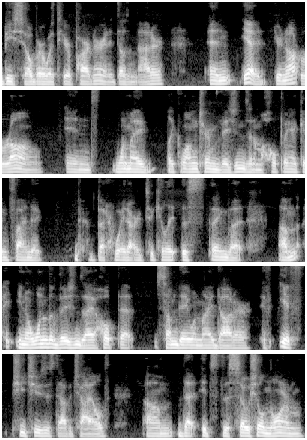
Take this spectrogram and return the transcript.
be sober with your partner and it doesn't matter and yeah you're not wrong. And one of my like long-term visions and i'm hoping i can find a better way to articulate this thing but um, you know one of the visions i hope that someday when my daughter if if she chooses to have a child um, that it's the social norm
